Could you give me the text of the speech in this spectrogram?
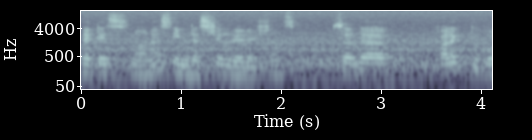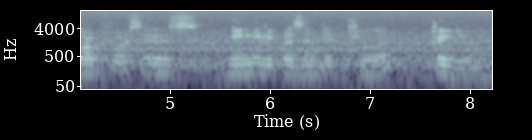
that is known as industrial relations. So the collective workforce is mainly represented through a trade union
